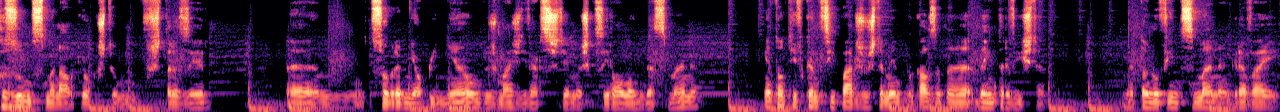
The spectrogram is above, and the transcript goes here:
resumo semanal que eu costumo vos trazer um, sobre a minha opinião dos mais diversos temas que saíram ao longo da semana. Então tive que antecipar justamente por causa da, da entrevista. Então no fim de semana gravei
